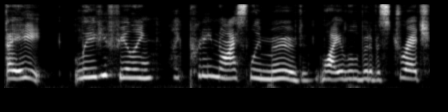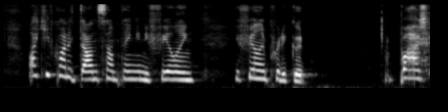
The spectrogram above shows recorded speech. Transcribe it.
they leave you feeling like pretty nicely moved, like a little bit of a stretch, like you've kind of done something and you're feeling you're feeling pretty good. But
